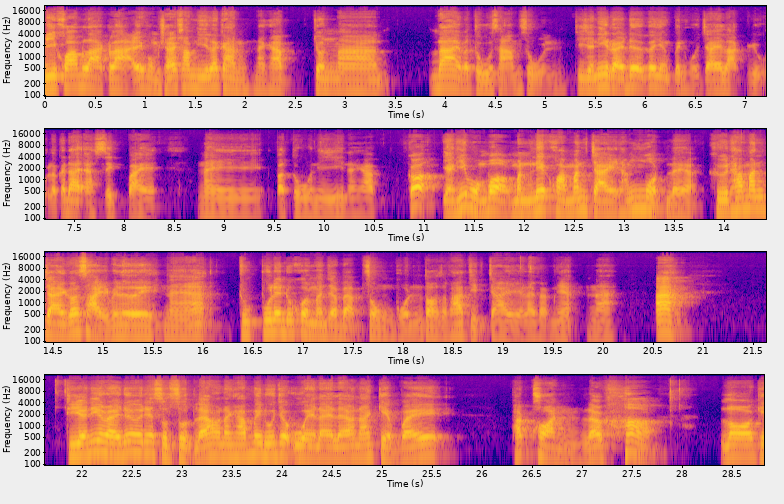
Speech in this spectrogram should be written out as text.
มีความหลากหลายผมใช้คำนี้แล้วกันนะครับ จนมาได้ประตู 3-0จิจานี่ไรเดอร์ก็ยังเป็นหัวใจหลักอยู่ แล้วก็ได้แอสซิสต์ไป ในประตูนี้นะครับ ก็อย่างที่ผมบอกมันเรียกความมั่นใจทั้งหมดเลยอะคือถ้ามั่นใจก็ใส่ไปเลยนะฮะทุกผู้เล่นทุกคนมันจะแบบส่งผลต่อสภาพจิตใจอะไรแบบเนี้ยนะอะทีนี่ไรเดอร์เนี่ยสุด ๆ แล้วนะครับ ไม่รู้จะอวยอะไรแล้วนะ เก็บไว้พักผ่อนแล้วก็รอเก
